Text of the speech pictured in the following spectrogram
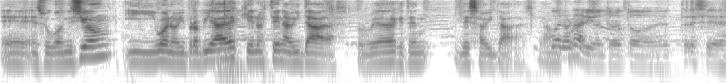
Eh, en su condición y bueno, y propiedades que no estén habitadas, propiedades que estén deshabitadas. digamos. Buen horario dentro de todo, de 13.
